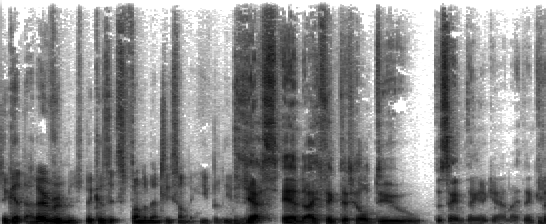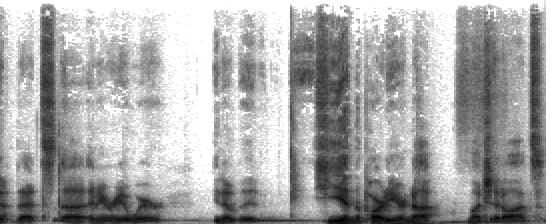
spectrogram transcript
to get that over him is because it's fundamentally something he believes in. Yes, and I think that he'll do the same thing again. I think yeah. that that's uh, an area where you know he and the party are not much at odds.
